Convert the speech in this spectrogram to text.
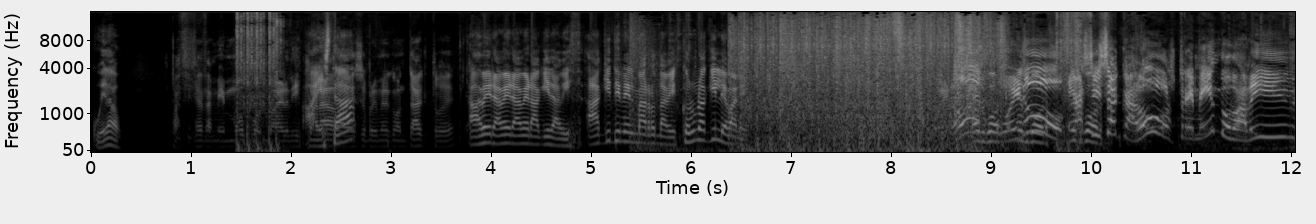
Cuidado. Paciencia también Mo por no haber disparado está. ese primer contacto, ¿eh? A ver, a ver, a ver aquí David. Aquí tiene el marrón David. Con una kill le vale. Bueno, Es bueno, es casi saca dos. Tremendo, David.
